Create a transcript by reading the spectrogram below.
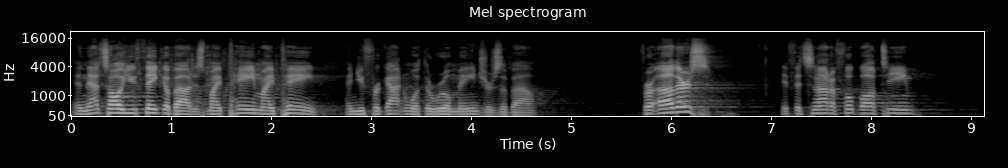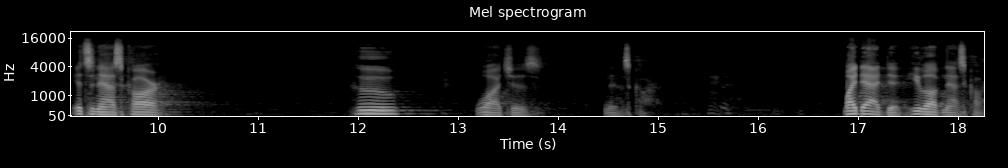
And that's all you think about is my pain, my pain, and you've forgotten what the real manger's about. For others, if it's not a football team, it's NASCAR. Who watches NASCAR? My dad did. He loved NASCAR.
